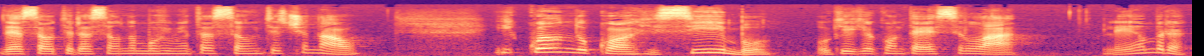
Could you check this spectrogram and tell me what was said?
dessa alteração da movimentação intestinal. E quando ocorre SIBO, o que, que acontece lá? Lembra?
